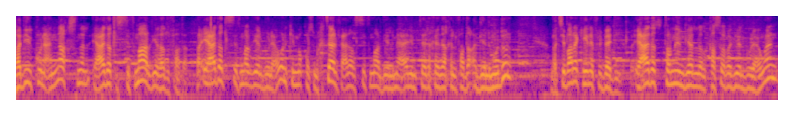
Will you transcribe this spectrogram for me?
غادي يكون عندنا خصنا إعادة الاستثمار ديال هذا الفضاء. فإعادة الاستثمار ديال بولعوان كما قلت مختلف على الاستثمار ديال المعالم التاريخية داخل الفضاء ديال المدن. باعتبارها كاينة في البادية. إعادة الترميم ديال القصبة ديال بولعوان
